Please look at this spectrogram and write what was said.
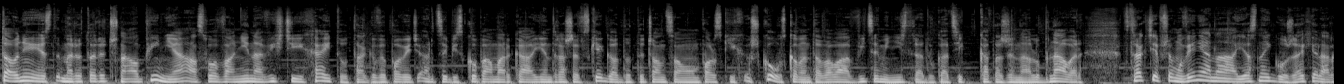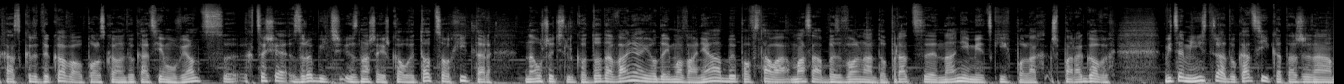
To nie jest merytoryczna opinia, a słowa nienawiści i hejtu. Tak wypowiedź arcybiskupa Marka Jędraszewskiego dotyczącą polskich szkół skomentowała wiceministra edukacji Katarzyna Lubnauer. W trakcie przemówienia na Jasnej Górze hierarcha skrytykował polską edukację mówiąc chce się zrobić z naszej szkoły to, co Hitler, nauczyć tylko dodawania i odejmowania, aby powstała masa bezwolna do pracy na niemieckich polach szparagowych. Wiceministra edukacji Katarzyna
